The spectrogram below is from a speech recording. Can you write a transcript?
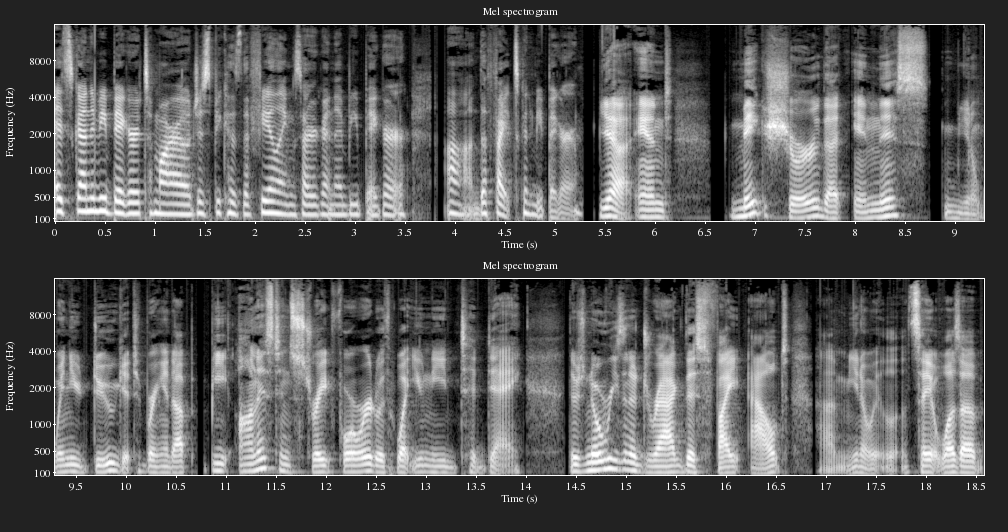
it's going to be bigger tomorrow just because the feelings are going to be bigger uh, the fight's going to be bigger Yeah, and make sure that in this, you know, when you do get to bring it up, be honest and straightforward with what you need today. There's no reason to drag this fight out. Um, you know, let's say it was a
